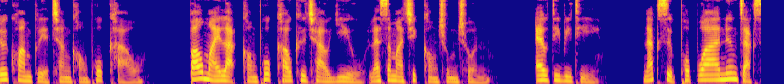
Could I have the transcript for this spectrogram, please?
ด้วยความเกลียดชังของพวกเขา เป้าหมายหลักของพวกเขาคือชาวยิว และสมาชิกของชุมชน LGBT นักสืบพบว่าเนื่องจากแซ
